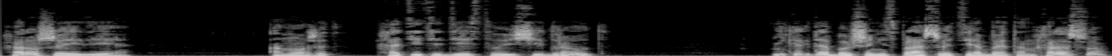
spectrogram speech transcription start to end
Хорошая идея. А может, хотите действующий дроут? Никогда больше не спрашивайте об этом, хорошо?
